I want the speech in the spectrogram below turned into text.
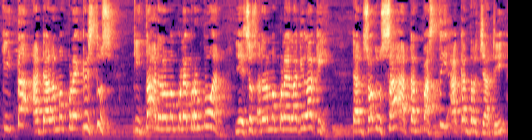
kita adalah mempelai Kristus. Kita adalah mempelai perempuan. Yesus adalah mempelai laki-laki. Dan suatu saat dan pasti akan terjadi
